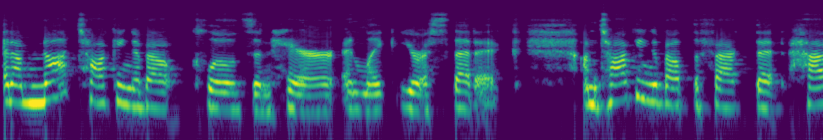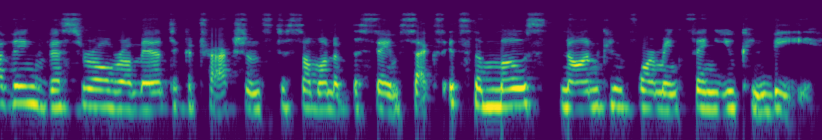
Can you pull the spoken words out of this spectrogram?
And I'm not talking about clothes and hair and like your aesthetic. I'm talking about the fact that having visceral romantic attractions to someone of the same sex, it's the most nonconforming thing you can be.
